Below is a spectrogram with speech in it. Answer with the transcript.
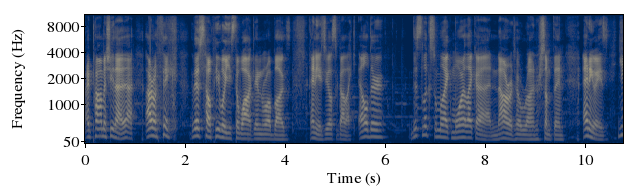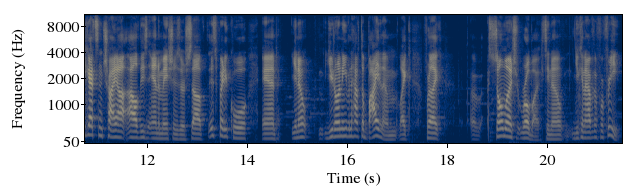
I, promise you that. I don't think this is how people used to walk in Roblox. Anyways, you also got like Elder. This looks like more like a Naruto run or something. Anyways, you guys can try out all these animations yourself. It's pretty cool. And, you know, you don't even have to buy them. Like, for like, uh, so much Robux, you know? You can have them for free.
